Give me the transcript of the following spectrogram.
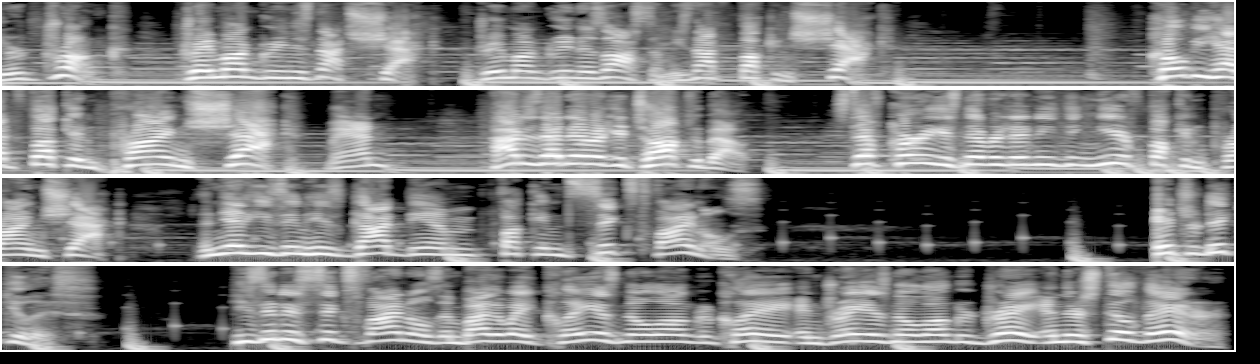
You're drunk. Draymond Green is not Shaq. Draymond Green is awesome. He's not fucking Shaq. Kobe had fucking prime Shaq, man. How does that never get talked about? Steph Curry has never done anything near fucking prime Shaq. And yet he's in his goddamn fucking sixth finals. It's ridiculous. He's in his sixth finals. And by the way, Klay is no longer Klay and Dre is no longer Dre, and they're still there.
